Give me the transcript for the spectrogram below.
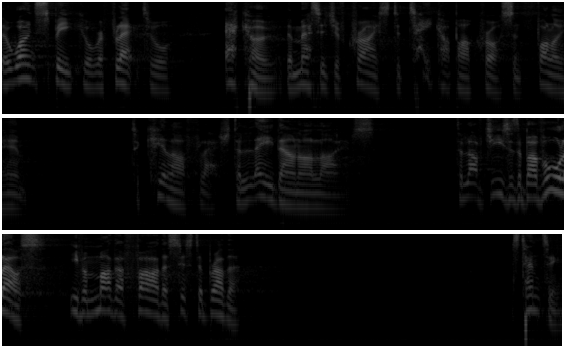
that won't speak or reflect or echo the message of Christ to take up our cross and follow Him to kill our flesh, to lay down our lives, to love Jesus above all else, even mother, father, sister, brother. It's tempting.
